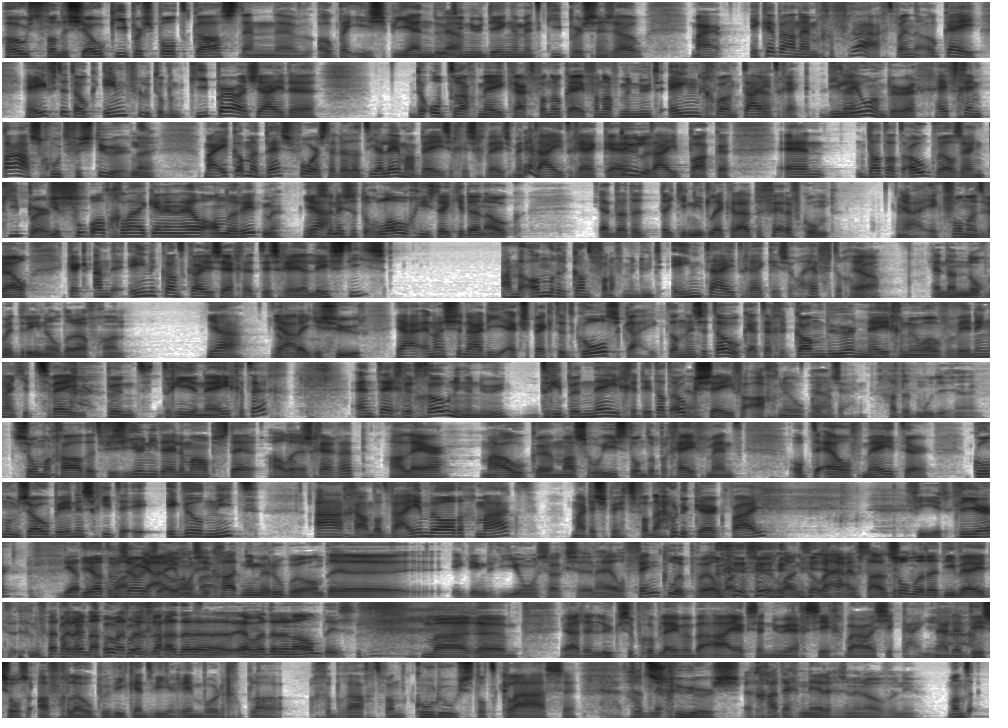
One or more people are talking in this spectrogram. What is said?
host van de Showkeepers podcast. En ook bij ESPN doet Ja. hij nu dingen met keepers en zo. Maar ik heb aan hem gevraagd van oké, heeft het ook invloed op een keeper als jij de, de opdracht meekrijgt van oké, vanaf minuut 1 gewoon tijdrek. Die Ja. Leeuwenburg heeft geen paas goed verstuurd. Nee. Maar ik kan me best voorstellen dat hij alleen maar bezig is geweest met Ja, tijdrekken en tijdpakken. En dat dat ook wel zijn keepers... Je voetbalt gelijk in een heel ander ritme. Dus dan is het toch logisch dat je dan ook... Ja, dat, het, dat je niet lekker uit de verf komt. Ja, ik vond het wel. Kijk, aan de ene kant kan je zeggen het is realistisch. Aan de andere kant, vanaf minuut één tijdrek is wel heftig. Hoor. Ja. En dan nog met 3-0 eraf gaan. Ja, een beetje zuur. ja, en als je naar die expected goals kijkt, dan is het ook. Hè. Tegen Cambuur, 9-0 overwinning, had je 2,93. En tegen Groningen nu, 3,9. Dit had ook 7-8-0 kunnen zijn. Had het moeten zijn. Sommigen hadden het vizier niet helemaal op, Haller. op scherp. Haller. Maar ook uh, Masroui stond op een gegeven moment op de 11 meter. Kon hem zo binnenschieten. Ik, ik wil niet aangaan dat wij hem wel hadden gemaakt. Maar de spits van de Oude Kerk 5, Vier. 4. Die had, Die had hem sowieso Ja, jongens, gemaakt. ik ga het niet meer roepen. Want eh, ik denk dat die jongens straks een hele fanclub wel langs, eh, langs de lijn hebben staan. Zonder dat hij weet wat er, aan, wat, er, gaat. wat, er, ja, wat er aan de hand is. Maar ehm, ja, de luxe problemen bij Ajax zijn nu echt zichtbaar. Als je kijkt Ja. naar de wissels afgelopen weekend wie erin worden gebracht. Van Kudus tot Klaassen, tot Schuurs. het gaat echt nergens meer over nu. Want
